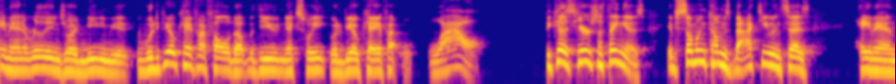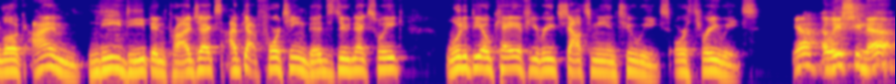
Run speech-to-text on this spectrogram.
hey man, I really enjoyed meeting you. Would it be okay if I followed up with you next week? Would it be okay if I wow? Because here's the thing is if someone comes back to you and says, Hey man, look, I'm knee deep in projects. I've got 14 bids due next week would it be okay if you reached out to me in two weeks or three weeks? Yeah, at least you know.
